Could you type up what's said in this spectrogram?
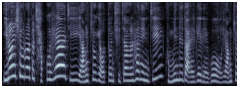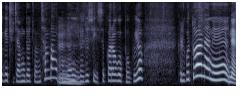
이런 식으로라도 자꾸 해야지 양쪽이 어떤 주장을 하는지 국민들도 알게 되고 양쪽의 주장도 좀 찬반 공명이 음. 이루어질 수 있을 거라고 보고요. 그리고 또 하나는 네.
